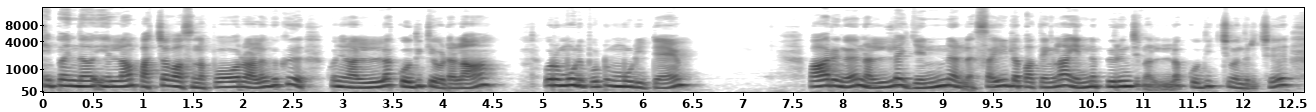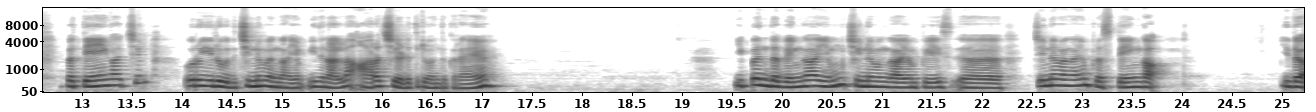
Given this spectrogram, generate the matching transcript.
இப்போ இந்த எல்லாம் பச்சை வாசனை போகிற அளவுக்கு கொஞ்சம் நல்லா கொதிக்க விடலாம். ஒரு மூடி போட்டு மூடிட்டேன். பாருங்கள் நல்ல எண்ணெயில் சைடில் பார்த்தீங்களா எண்ணெய் பிரிஞ்சு நல்லா கொதிச்சு வந்துருச்சு. இப்போ தேங்காய்ச்சில் ஒரு இருபது சின்ன வெங்காயம் இது நல்லா அரைச்சி எடுத்துகிட்டு வந்துக்கிறேன். இப்போ இந்த வெங்காயம் சின்ன வெங்காயம் பேஸ் சின்ன வெங்காயம் ப்ளஸ் தேங்காய். இதை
